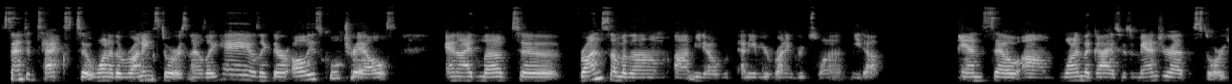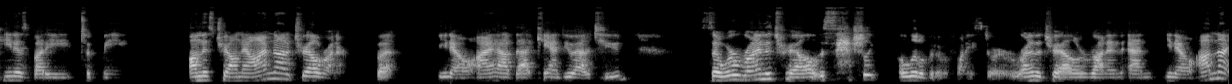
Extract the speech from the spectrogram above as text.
sent a text to one of the running stores, and I was like, "Hey, I was like, there are all these cool trails, and I'd love to run some of them. Um, you know, any of your running groups want to meet up. And so um, one of the guys who's a manager at the store, he and his buddy took me on this trail. Now I'm not a trail runner, but you know I have that can-do attitude. So we're running the trail. This is actually a little bit of a funny story. We're running the trail, we're running, and you know I'm not.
